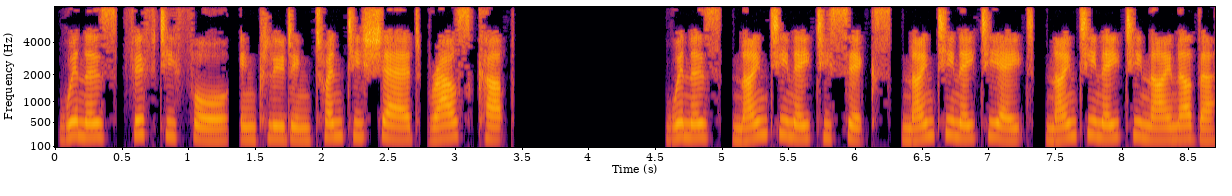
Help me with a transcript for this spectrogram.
Winners 54, including 20 shared Rous Cup. Winners 1986, 1988, 1989 Other.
